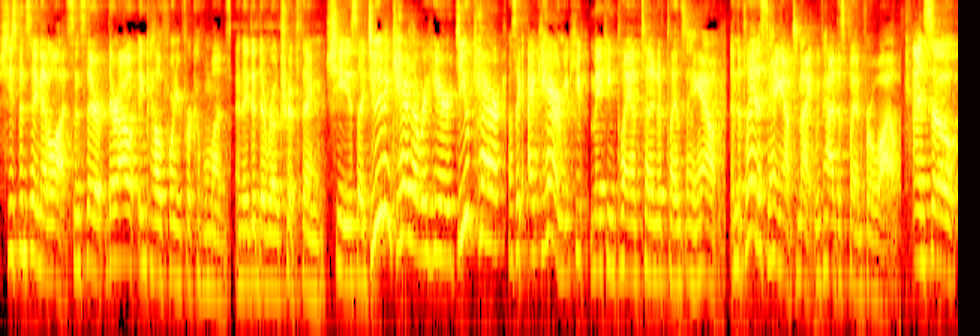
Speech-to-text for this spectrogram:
she's been saying that a lot since they're they're out in California for a couple months and they did their road trip thing. She's like, "Do you even care that we're here? Do you care?" I was like, "I care." And we keep making plans, tentative plans to hang out. And the plan is to hang out tonight. We've had this plan for a while. And so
